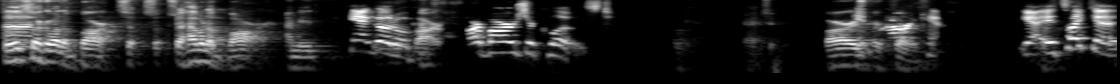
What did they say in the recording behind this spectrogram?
So let's Um, talk about a bar. So, so, so how about a bar? I mean, you Can't go to a bar. Our bars are closed. Okay, gotcha. Bars in are closed. County. Yeah, it's like a,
